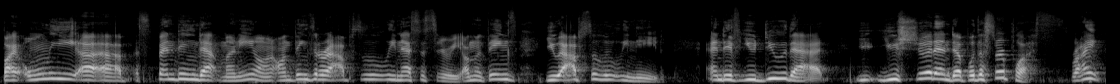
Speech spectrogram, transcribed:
by only uh, uh, spending that money on, on things that are absolutely necessary, on the things you absolutely need. And if you do that, you, you should end up with a surplus, right?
